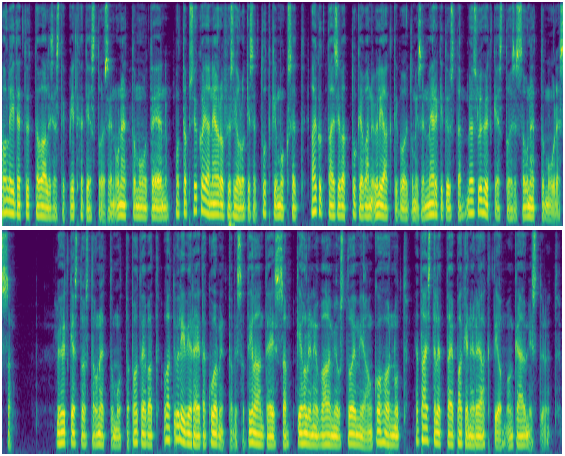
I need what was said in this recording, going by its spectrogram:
on liitetty tavallisesti pitkäkestoiseen unettomuuteen, mutta psyko- ja neurofysiologiset tutkimukset vaikuttaisivat tukevan yliaktivoitumisen merkitystä myös lyhytkestoisessa unettomuudessa. Lyhytkestoista unettomuutta potevat ovat ylivireitä kuormittavissa tilanteissa, kehollinen valmius toimia on kohonnut ja taistele- tai pakenereaktio on käynnistynyt.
